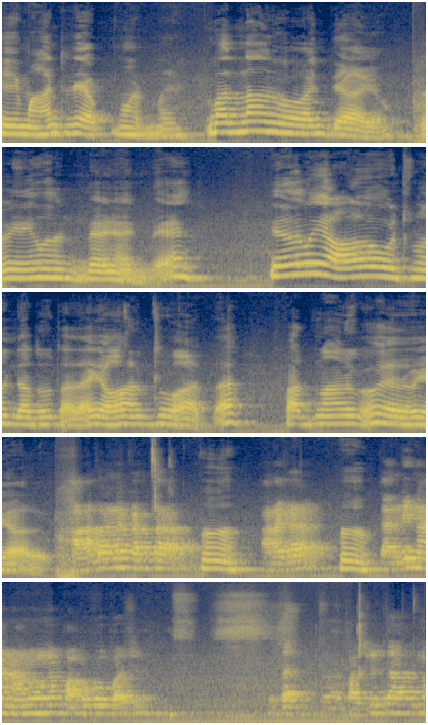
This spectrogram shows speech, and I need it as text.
ఈ మాట చెప్పమంది పద్నాలుగో అధ్యాయం ఏమంటాడంటే ఇరవై ఆరో వచ్చిన చదువుతారా? యోహాన్ సువార్త పద్నాలుగు ఇరవై ఆరు. ఆదరణకర్త అనగా తండ్రి నా నామమున పంపకు పరిశు పరిశుద్ధాత్మ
